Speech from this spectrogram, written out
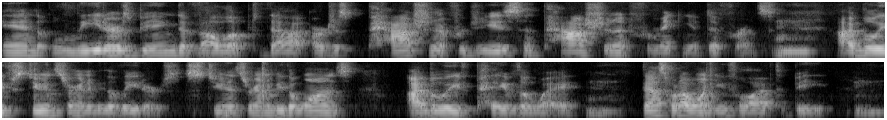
and leaders being developed that are just passionate for jesus and passionate for making a difference Mhm. I believe students are going to be the leaders. Students are going to be the ones I believe pave the way. Mhm. That's what I want Youth Alive to be. Mhm.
